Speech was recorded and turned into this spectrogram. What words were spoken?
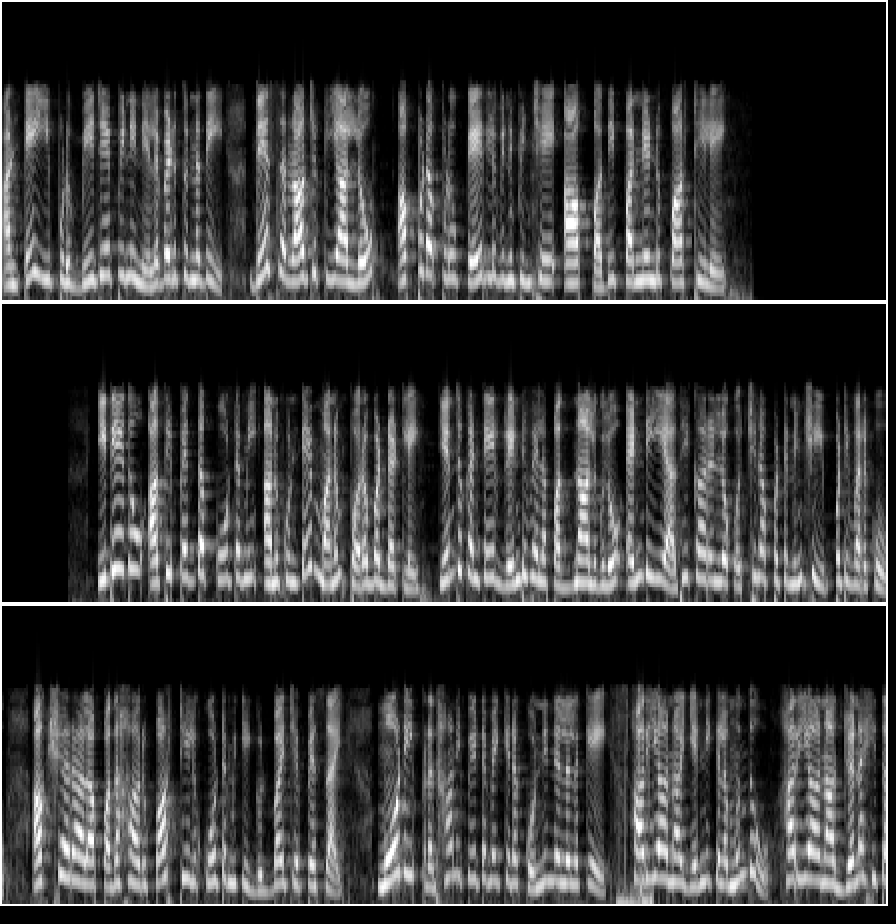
అంటే ఇప్పుడు బీజేపీని నిలబెడుతున్నది దేశ రాజకీయాల్లో అప్పుడప్పుడు పేర్లు వినిపించే ఆ పది పన్నెండు పార్టీలే. ఇదేదో అతి పెద్ద కూటమి అనుకుంటే మనం పొరబడ్డట్లే. ఎందుకంటే రెండు వేల పద్నాలుగులో ఎన్డీఏ అధికారంలోకి వచ్చినప్పటి నుంచి ఇప్పటి వరకు అక్షరాల పదహారు పార్టీలు కూటమికి గుడ్ బై చెప్పేశాయి. మోడీ ప్రధాని పీఠమెక్కిన కొన్ని నెలలకే హర్యానా ఎన్నికల ముందు హర్యానా జనహిత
